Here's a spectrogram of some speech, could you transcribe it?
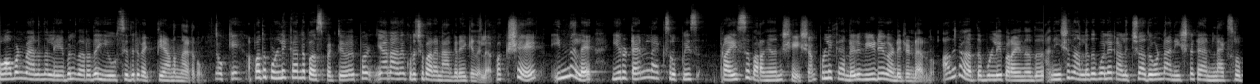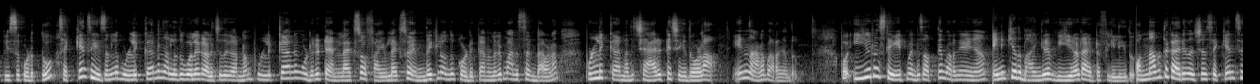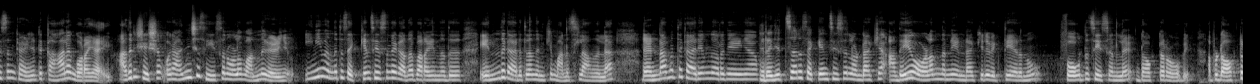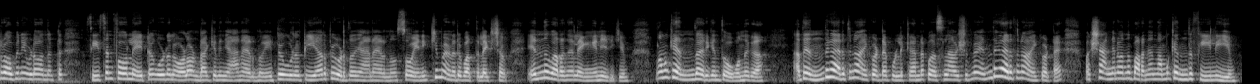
കോമൺ മാൻ എന്ന ലേബിൾ വെറുതെ യൂസ് ചെയ്തൊരു വ്യക്തിയാണെന്നായിരുന്നു. ഓക്കെ അപ്പോൾ അത് പുള്ളിക്കാരന്റെ പെർസ്പെക്റ്റീവ് ഇപ്പോൾ ഞാൻ അതിനെക്കുറിച്ച് പറയാൻ ആഗ്രഹിക്കുന്നില്ല. പക്ഷേ ഇന്നലെ ഈ ഒരു ടെൻ ലാക്സ് റുപ്പീസ് പ്രൈസ് പറഞ്ഞതിന് ശേഷം പുള്ളിക്കാരന്റെ ഒരു വീഡിയോ കണ്ടിട്ടുണ്ടായിരുന്നു. അതിനകത്ത് പുള്ളി പറയുന്നത് അനീഷ് നല്ലതുപോലെ കളിച്ചു അതുകൊണ്ട് അനീഷിന് ടെൻ ലാക്സ് റുപ്പീസ് കൊടുത്തു. സെക്കൻഡ് സീസണിൽ പുള്ളിക്കാരൻ നല്ലതുപോലെ കളിച്ചത് കാരണം പുള്ളിക്കാരൻ കൂടി ഒരു ടെൻ ലാക്സോ ഫൈവ് ലാക്സോ എന്തെങ്കിലും ഒന്ന് കൊടുക്കാനുള്ള ഒരു മനസ്സുണ്ടാവണം. പുള്ളിക്കാരൻ അത് ചാരിറ്റി ചെയ്തോളാം എന്നാണ് പറഞ്ഞത്. അപ്പോൾ ഈ ഒരു സ്റ്റേറ്റ്മെന്റ് സത്യം പറഞ്ഞു കഴിഞ്ഞാൽ എനിക്കത് ഭയങ്കര വിയർഡായിട്ട് ഫീൽ ചെയ്തു. ഒന്നാമത്തെ കാര്യം എന്ന് വെച്ചാൽ സെക്കൻഡ് സീസൺ കഴിഞ്ഞിട്ട് കാലം കുറയായി. അതിനുശേഷം ഒരു അഞ്ച് സീസണോളം വന്നു കഴിഞ്ഞു. ഇനി വന്നിട്ട് സെക്കൻഡ് സീസണിന്റെ കഥ പറയുന്നത് എന്ത് കാര്യത്തിലാണ് എനിക്ക് മനസ്സിലാവുന്നില്ല. രണ്ടാമത്തെ കാര്യം എന്ന് പറഞ്ഞു കഴിഞ്ഞാൽ രജിത് സാർ സെക്കൻഡ് സീസണിൽ ഉണ്ടാക്കിയ അതേ ഓളം തന്നെ ഉണ്ടാക്കിയ ഒരു വ്യക്തിയായിരുന്നു ഫോർത്ത് സീസണിലെ ഡോക്ടർ റോബിൻ. അപ്പോൾ ഡോക്ടർ റോബിൻ ഇവിടെ വന്നിട്ട് സീസൺ ഫോറിൽ ഏറ്റവും കൂടുതൽ ഓളം ഉണ്ടാക്കിയത് ഞാനായിരുന്നു. ഏറ്റവും കൂടുതൽ ടി ആർ പി കൊടുത്തത് ഞാനായിരുന്നു. സോ എനിക്കും വേണം ഒരു പത്ത് ലക്ഷം. എന്ന് പറഞ്ഞാൽ എങ്ങനെ ഇരിക്കും നമുക്ക് എന്തായിരിക്കും തോന്നുക? അത് എന്ത് കാര്യത്തിനും ആയിക്കോട്ടെ പുള്ളിക്കാരന്റെ പേഴ്സണൽ ആവശ്യത്തിനും എന്ത് കാര്യത്തിനും ആയിക്കോട്ടെ. പക്ഷെ അങ്ങനെ ഒന്ന് പറഞ്ഞാൽ നമുക്ക് എന്ത് ഫീൽ ചെയ്യും?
